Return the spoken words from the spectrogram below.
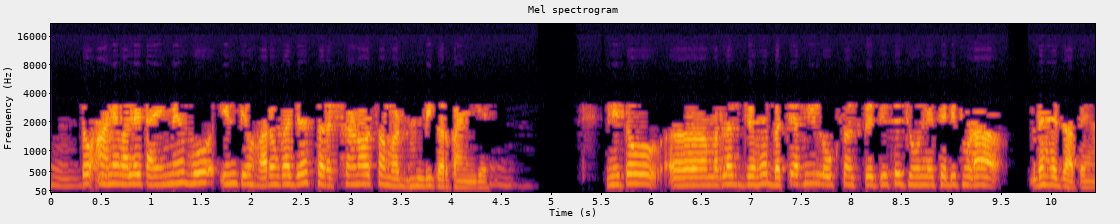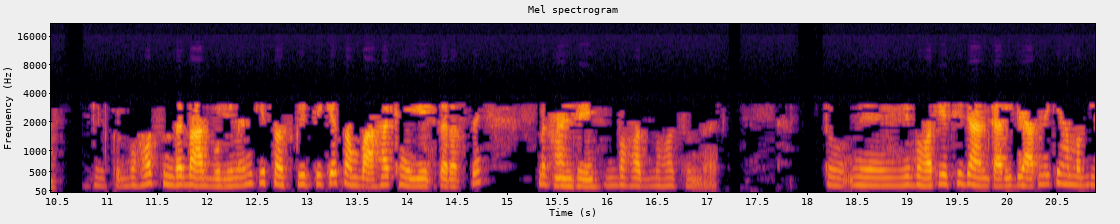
हम्म। तो आने वाले टाइम में वो इन त्योहारों का जो है संरक्षण और संवर्धन भी कर पाएँगे। नहीं तो आ, मतलब जो है बच्चे अपनी लोक संस्कृति से जोड़ने से भी थोड़ा रह जाते हैं। बिल्कुल बहुत सुंदर बात बोली मैम कि संस्कृति के संवाहक है ये एक तरफ़ से। हाँ जी। बहुत बहुत सुंदर। तो ये बहुत ही अच्छी जानकारी दी आपने कि हम अभी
